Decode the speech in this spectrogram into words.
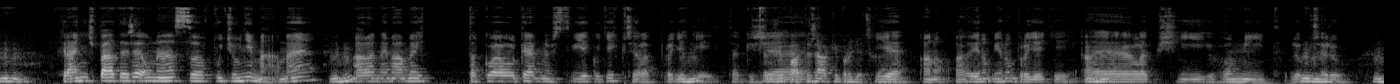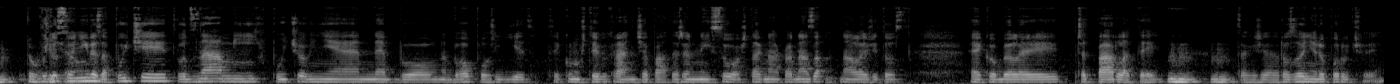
Mm-hmm. Chránič páteře u nás v půjčovně máme, mm-hmm. ale nemáme takové velké množství jako těch přilep pro děti. Mm-hmm. Takže, takže páteřáky pro dětské. Je, ano, a jenom, jenom pro děti. Mm-hmm. A mhm. je lepší ho mít dopředu. Mm-hmm. Buď to ho někde zapůjčit od známých v půjčovně, nebo, nebo ho pořídit. Jako ty chrániče páteře nejsou až tak nákladná náležitost, jako byly před pár lety. Mm-hmm. Takže rozhodně doporučuji.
